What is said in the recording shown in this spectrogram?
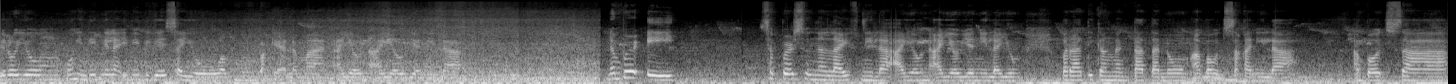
Pero yung kung hindi nila ibibigay sa'yo, wag mong pakialaman. Ayaw na ayaw yan nila. Number 8, sa personal life nila, ayaw na ayaw yan nila yung parati kang nagtatanong about sa kanila, about sa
